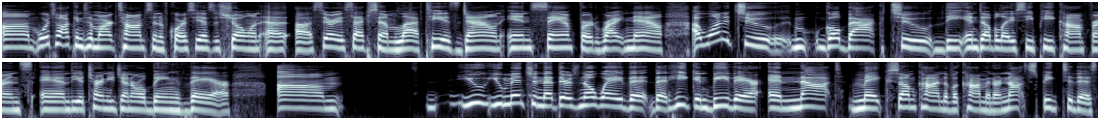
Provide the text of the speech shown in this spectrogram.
Um, we're talking to Mark Thompson. Of course, he has a show on uh, uh, Sirius XM Left. He is down in Sanford right now. I wanted to go back to the NAACP conference and the Attorney General being there. Um, you you mentioned that there's no way that that he can be there and not make some kind of a comment or not speak to this.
